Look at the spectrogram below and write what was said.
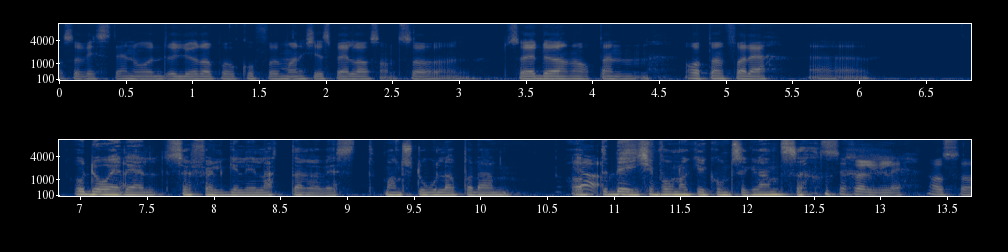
Altså Hvis det er noe du lurer på hvorfor man ikke spiller, og sånt, så, så er døren åpen, åpen for det. Uh, og da er det selvfølgelig lettere hvis man stoler på den, at ja, det ikke får noen konsekvenser. Selvfølgelig. Og så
